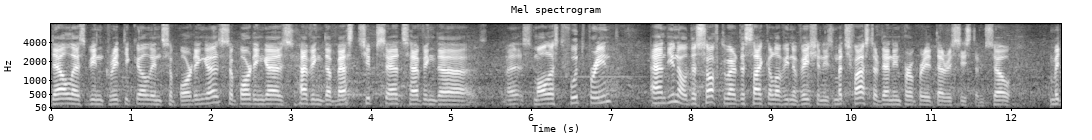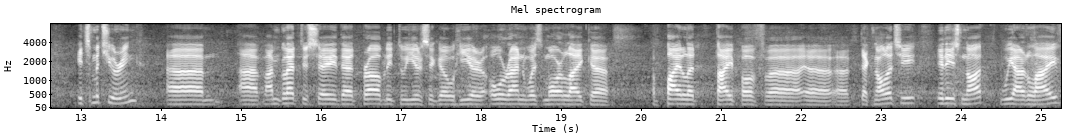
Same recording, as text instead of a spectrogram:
Dell has been critical in supporting us, supporting us having the best chipsets, having the uh, smallest footprint, and you know, the software, the cycle of innovation is much faster than in proprietary systems. So it's maturing. Um, uh, I'm glad to say that probably two years ago here, O-RAN was more like a, a pilot type of uh, uh, uh, technology. It is not, we are live.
